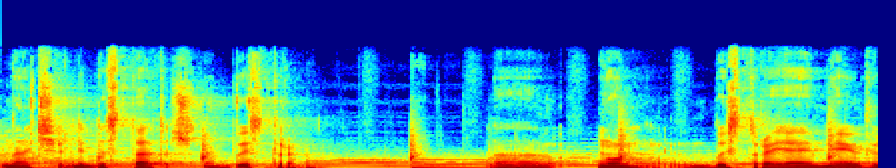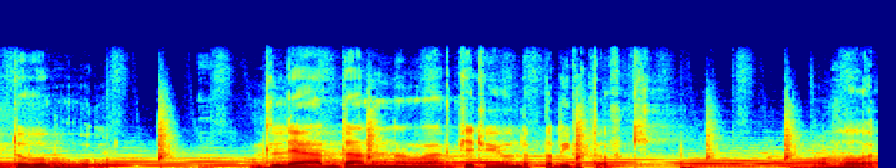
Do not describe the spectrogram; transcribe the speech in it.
Начали достаточно быстро. А, ну, быстро я имею в виду для данного периода подготовки. Вот.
